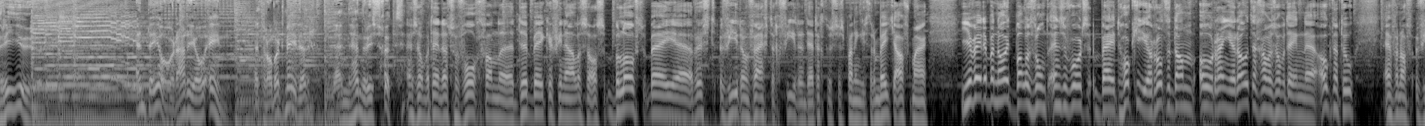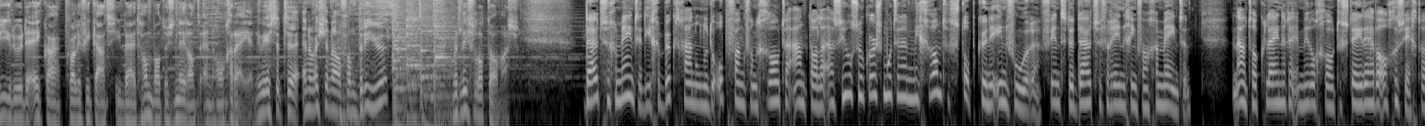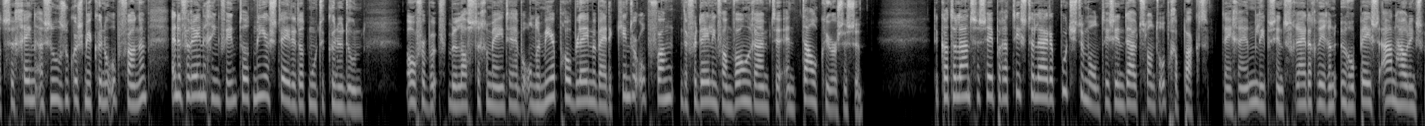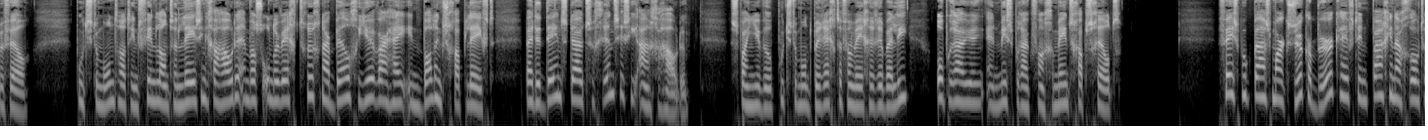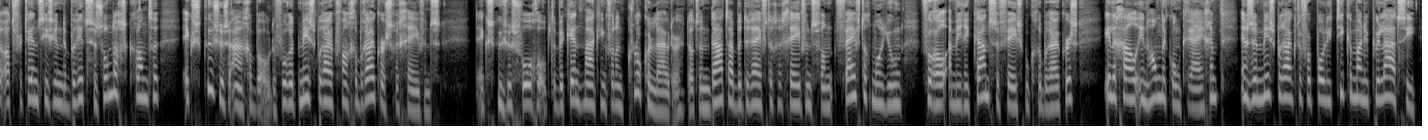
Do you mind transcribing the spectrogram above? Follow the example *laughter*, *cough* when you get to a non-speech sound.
3 uur. NPO Radio 1. Met Robert Meder en Henry Schut. En zometeen het vervolg van eh, de bekerfinale... zoals beloofd bij uh, rust 54-34. Dus de spanning is er een beetje af. Maar je weet het maar nooit. Ballen rond enzovoort. Bij het hockey Rotterdam Oranje-Rood. Daar gaan we zometeen uh, ook naartoe. En vanaf 4 uur de EK-kwalificatie... bij het handbal tussen Nederland en Hongarije. Nu is het NOS-journaal van 3 uur. Met Lieselot Thomas. Duitse gemeenten die gebukt gaan onder de opvang van grote aantallen asielzoekers moeten een migrantenstop kunnen invoeren, vindt de Duitse Vereniging van Gemeenten. Een aantal kleinere en middelgrote steden hebben al gezegd dat ze geen asielzoekers meer kunnen opvangen en de vereniging vindt dat meer steden dat moeten kunnen doen. Overbelaste gemeenten hebben onder meer problemen bij de kinderopvang, de verdeling van woonruimte en taalkursussen. De Catalaanse separatistenleider Puigdemont is in Duitsland opgepakt. Tegen hem liep sinds vrijdag weer een Europees aanhoudingsbevel. Puigdemont had in Finland een lezing gehouden... en was onderweg terug naar België, waar hij in ballingschap leeft. Bij de Deens-Duitse grens is hij aangehouden. Spanje wil Puigdemont berechten vanwege rebellie... opruiing en misbruik van gemeenschapsgeld. Facebook-baas Mark Zuckerberg heeft in paginagrote advertenties in de Britse zondagskranten excuses aangeboden voor het misbruik van gebruikersgegevens. De excuses volgen op de bekendmaking van een klokkenluider... dat een databedrijf de gegevens van 50 miljoen... vooral Amerikaanse Facebook-gebruikers... illegaal in handen kon krijgen... en ze misbruikte voor politieke manipulatie.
